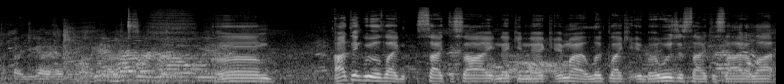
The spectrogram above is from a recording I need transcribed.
I thought you got ahead of him on the card. Um, I think we was like side to side, neck and neck. It might have looked like it, but it was just side to side a lot.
